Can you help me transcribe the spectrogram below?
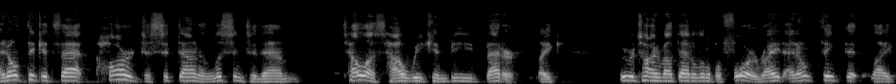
I don't think it's that hard to sit down and listen to them tell us how we can be better. Like we were talking about that a little before, right? I don't think that like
